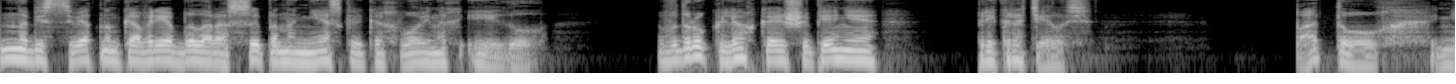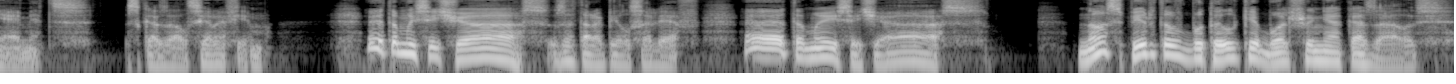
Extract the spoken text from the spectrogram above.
На бесцветном ковре было рассыпано несколько хвойных игл. Вдруг легкое шипение прекратилось. «Потух, немец», — сказал Серафим. «Это мы сейчас», — заторопился Лев. «Это мы сейчас». Но спирта в бутылке больше не оказалось.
